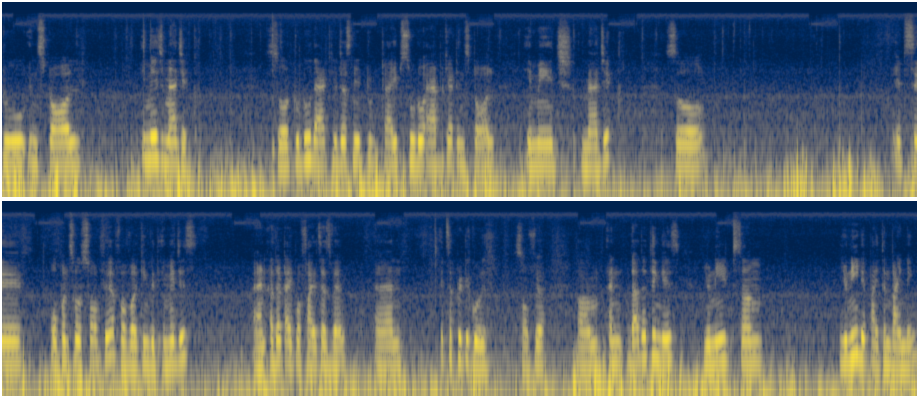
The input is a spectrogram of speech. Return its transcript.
to install ImageMagick so to do that you just need to type sudo apt-get install ImageMagick so it's a open source software for working with images and other type of files as well. And it's a pretty cool software. Um, and the other thing is you need some you need a python binding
